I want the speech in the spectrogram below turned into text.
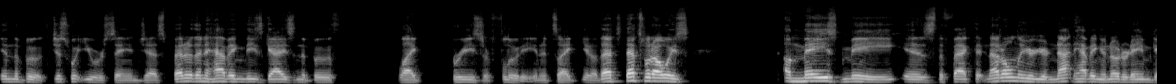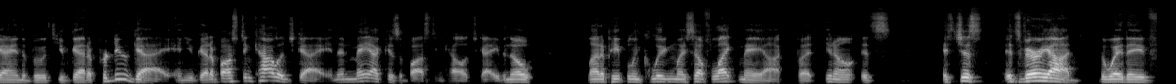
in the booth. Just what you were saying, Jess. Better than having these guys in the booth like Brees or Flutie. And it's like, you know, that's that's what always amazed me is the fact that not only are you not having a Notre Dame guy in the booth, you've got a Purdue guy and you've got a Boston College guy, and then Mayock is a Boston College guy, even though a lot of people, including myself, like Mayock. But you know, it's it's just it's very odd the way they've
